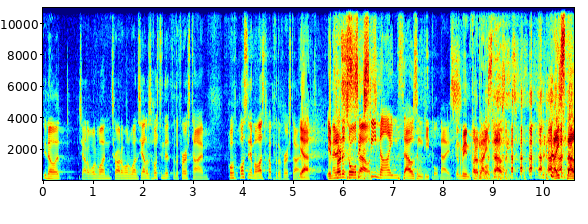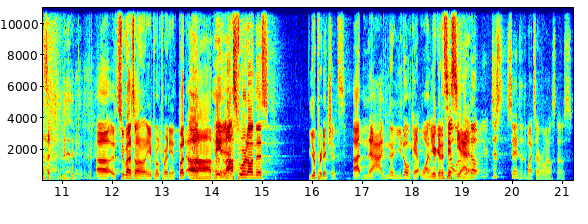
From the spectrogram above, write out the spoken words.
you know, Seattle won one, Toronto won one. Seattle's hosting it for the first time, hosting MLS Cup for the first time. Yeah, in And front of it's sold out. 69,000 people. Nice. It's going to be incredible. Nice thousand. nice thousand. Uh, it's too bad it's not on April 20th. But uh, Ah, hey, last word on this. Your predictions. Uh, nah, no, you don't get one. You're going to say no, Seattle. No, just say it to the mic so everyone else knows.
